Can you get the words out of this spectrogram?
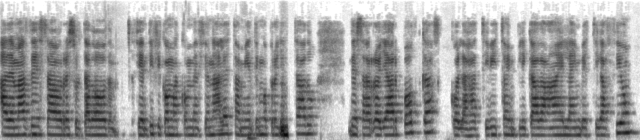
además de esos resultados científicos más convencionales, también tengo proyectado desarrollar podcasts con las activistas implicadas en la investigación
